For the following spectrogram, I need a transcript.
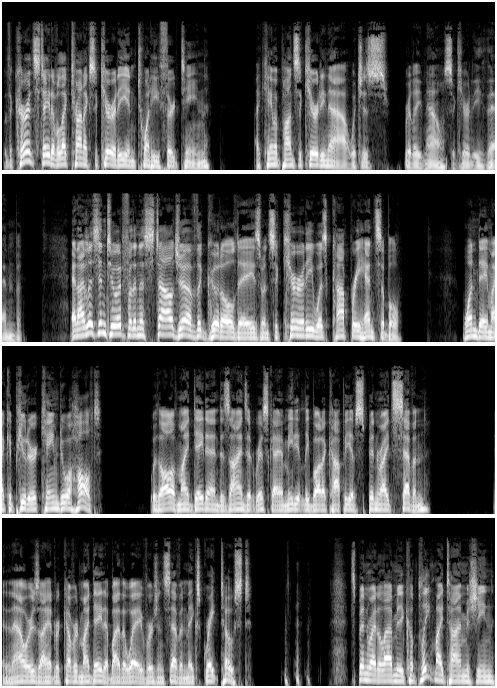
With the current state of electronic security in 2013, I came upon Security Now, which is really now Security then, but and I listened to it for the nostalgia of the good old days when security was comprehensible. One day my computer came to a halt. With all of my data and designs at risk, I immediately bought a copy of SpinRite 7. And in hours, I had recovered my data. By the way, version 7 makes great toast. SpinRite allowed me to complete my time machine,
